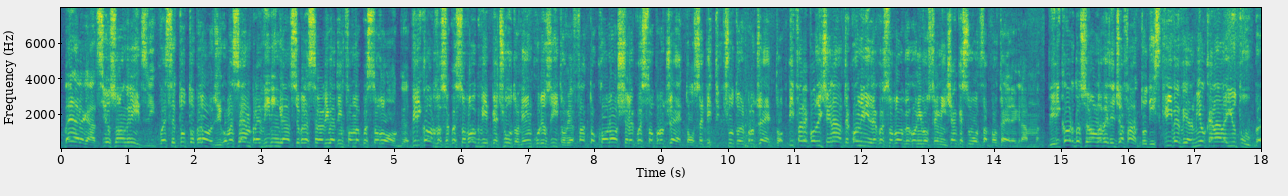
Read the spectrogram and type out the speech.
Bene ragazzi, io sono Grizzly, questo è tutto per oggi, come sempre vi ringrazio per essere arrivati in fondo a questo vlog, vlog. Vi ricordo, se questo vlog vi è piaciuto, vi ha incuriosito, vi ha fatto conoscere questo progetto, o se vi è piaciuto il progetto, di fare pollice in alto e condividere questo vlog con i vostri amici, anche su WhatsApp o Telegram. Vi ricordo, se non l'avete già fatto, di iscrivervi al mio canale YouTube.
